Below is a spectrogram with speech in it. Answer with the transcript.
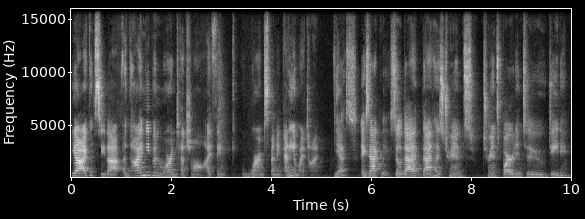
Yeah, I could see that. I'm even more intentional, I think, where I'm spending any of my time. Yes, exactly. So that that has trans transpired into dating,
